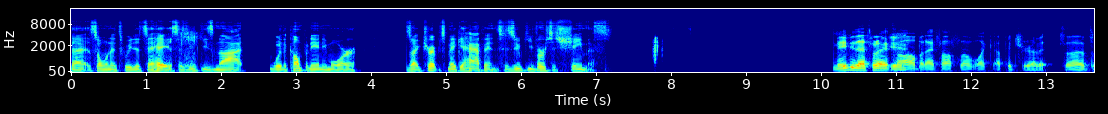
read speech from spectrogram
that someone had tweeted say, "Hey, Suzuki's not with the company anymore." It's like trips make it happen. Suzuki versus Sheamus. Maybe that's what I Yeah. saw, but I saw some like a picture of it, so that's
